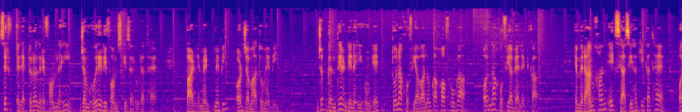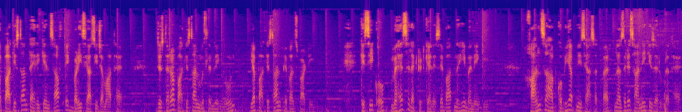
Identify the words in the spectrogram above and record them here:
सिर्फ़ इलेक्टोरल रिफॉर्म नहीं, जमहूरी रिफॉर्म्स की ज़रूरत है। पार्लियामेंट में भी और जमातों में भी। जब गंदे अंडे नहीं होंगे तो ना खुफिया वालों का खौफ होगा और ना खुफिया बैलेट का। इमरान खान एक सियासी हकीकत है और पाकिस्तान तहरीक इंसाफ एक बड़ी सियासी जमात है। जिस तरह पाकिस्तान मुस्लिम लीग नून या पाकिस्तान पीपल्स पार्टी किसी को महज सिलेक्टेड कहने से बात नहीं बनेगी। खान साहब को भी अपनी सियासत पर नज़र सानी की ज़रूरत है।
